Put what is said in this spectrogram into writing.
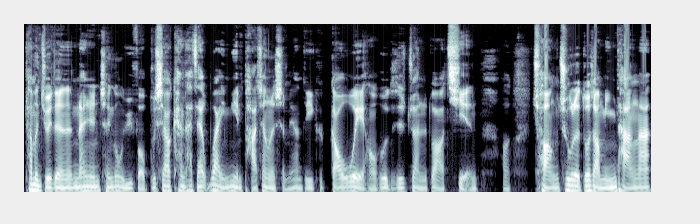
他们觉得，男人成功与否，不是要看他在外面爬上了什么样的一个高位，哈，或者是赚了多少钱，哦，闯出了多少名堂啊。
